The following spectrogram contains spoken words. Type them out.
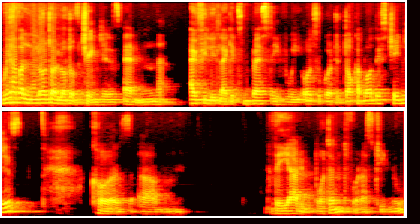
we have a lot, a lot of changes, and I feel it like it's best if we also go to talk about these changes because um, they are important for us to know.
